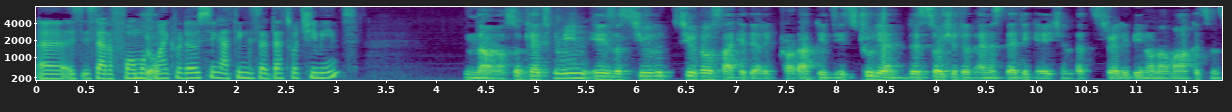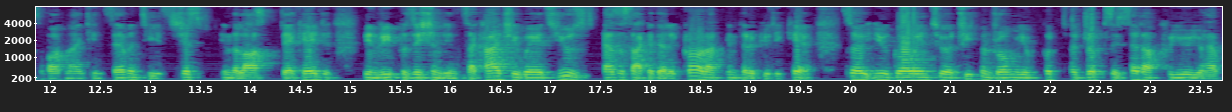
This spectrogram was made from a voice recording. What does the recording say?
Uh, is, is that a form sure. of microdosing? I think that that's what she means. No, no. So ketamine is a pseudo, pseudo psychedelic product. It, it's truly a dissociative anesthetic agent that's really been on our market since about 1970. It's just in the last decade been repositioned in psychiatry where it's used as a psychedelic product in therapeutic care. So you go into a treatment room, you put a drip set up for you, you have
